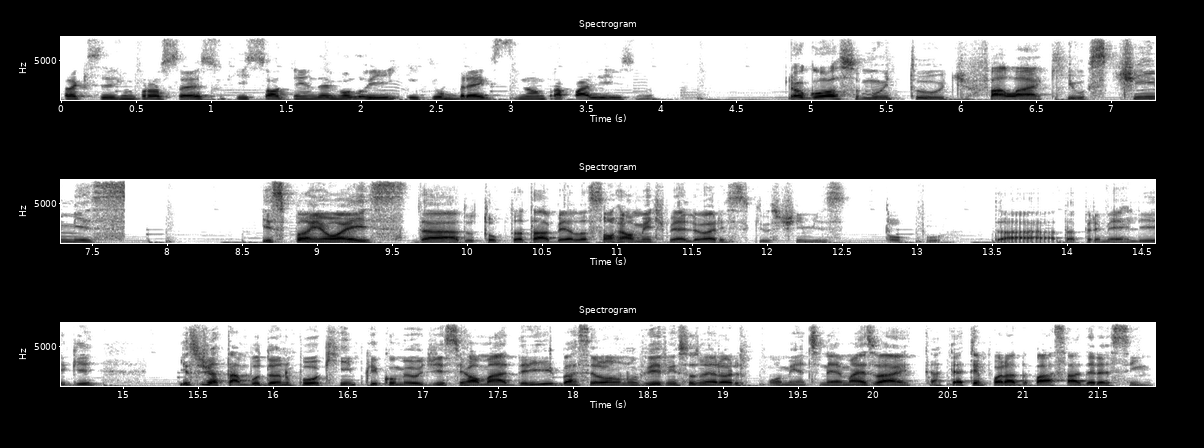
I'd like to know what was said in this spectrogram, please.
para que seja um processo que só tenda a evoluir e que o Brexit não atrapalhe isso, né? Eu gosto muito de falar que os times espanhóis da, do topo da tabela são realmente melhores que os times topo da, da Premier League. Isso já tá mudando um pouquinho, porque como eu disse, Real Madrid e Barcelona não vivem seus melhores momentos, né? Mas vai, até a temporada passada era assim.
